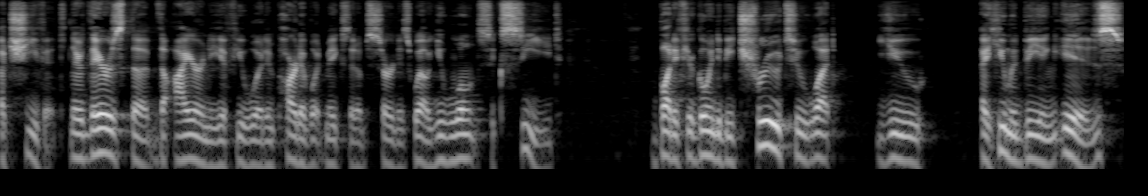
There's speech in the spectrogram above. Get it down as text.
achieve it. There, there's the, the irony, if you would, and part of what makes it absurd as well. You won't succeed. But if you're going to be true to what you a human being is,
